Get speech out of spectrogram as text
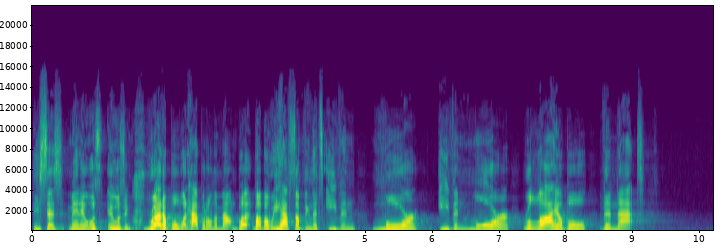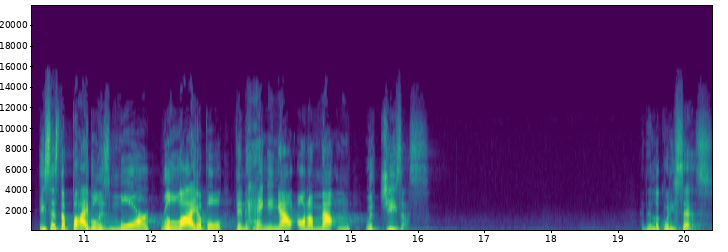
He says, man, it was, it was incredible what happened on the mountain, but, but, but we have something that's even more, even more reliable than that. He says the Bible is more reliable than hanging out on a mountain with Jesus. And then look what he says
